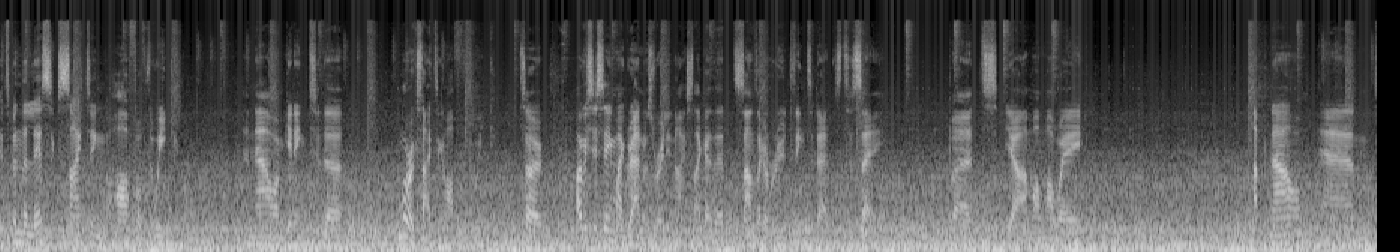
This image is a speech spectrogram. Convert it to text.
it's been the less exciting half of the week, and now I'm getting to the more exciting half of the week. So, obviously, seeing my grand was really nice. Like, that sounds like a rude thing to, that, to say. But yeah, I'm on my way up now, and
